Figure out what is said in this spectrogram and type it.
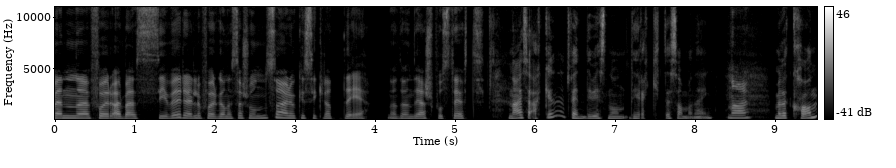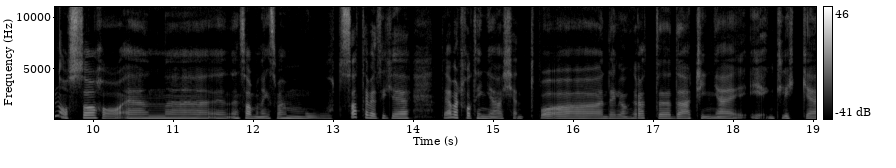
Men eh, for arbeidsgiver eller for organisasjonen så er det jo ikke sikkert at det nødvendig er så positivt. Nei, så er ikke nødvendigvis noen direkte sammenheng. Nei. Men det kan også ha en, eh, en, en, sammenheng som er motsatt. Jeg vet ikke, Det er i hvert fall ting jeg har kjent på en del ganger. At eh, det er ting jeg egentlig ikke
